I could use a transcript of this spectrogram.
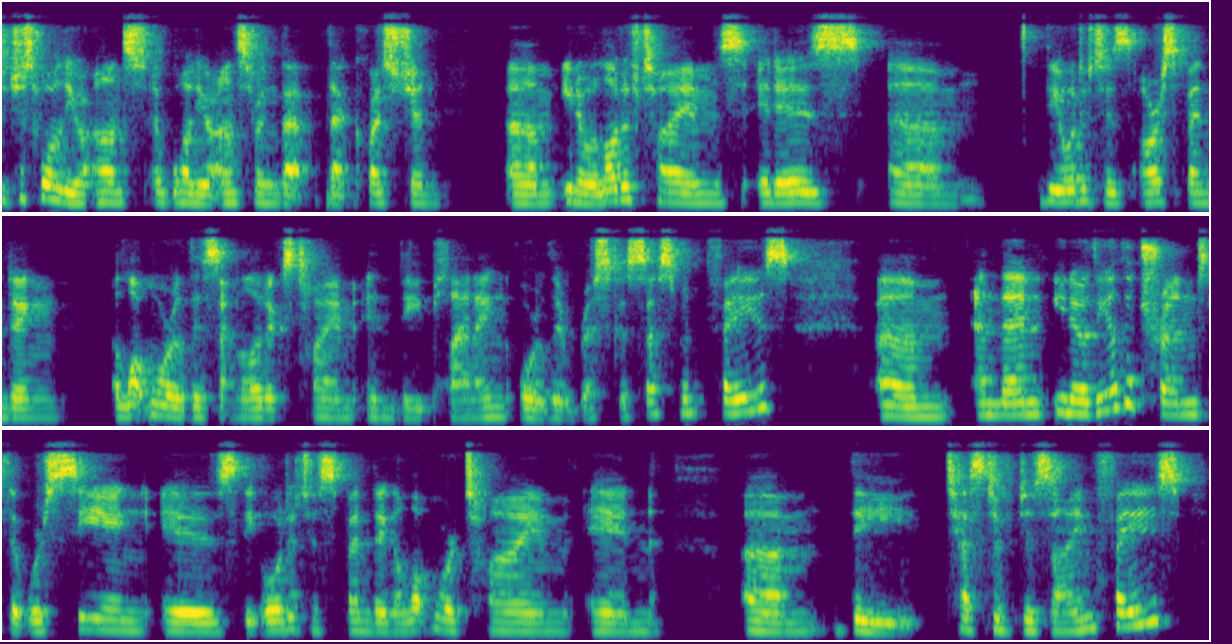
So just while you're, ans while you're answering that, that question, um, you know, a lot of times it is um, the auditors are spending a lot more of this analytics time in the planning or the risk assessment phase. Um, and then, you know, the other trend that we're seeing is the auditor spending a lot more time in um, the test of design phase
